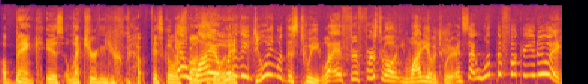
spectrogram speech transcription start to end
a bank is lecturing you about fiscal Yeah, responsibility. why are, what are they doing with this tweet? Why, first of all, why do you have a Twitter? And second, what the fuck are you doing?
